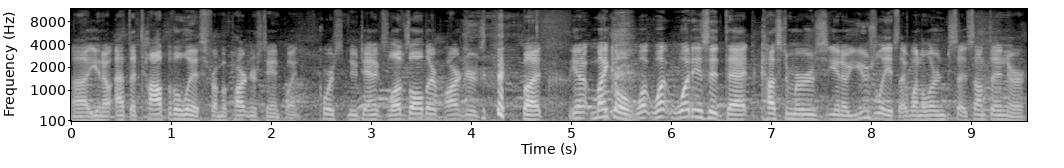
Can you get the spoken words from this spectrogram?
uh, you know, at the top of the list from a partner standpoint. Of course, Nutanix loves all their partners, but you know, Michael, what what what is it that customers, you know, usually it's I want to learn something or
